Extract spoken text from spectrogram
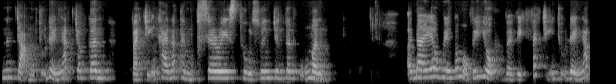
nên chọn một chủ đề ngách cho kênh và triển khai nó thành một series thường xuyên trên kênh của mình ở đây Nguyên có một ví dụ về việc phát triển chủ đề ngách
